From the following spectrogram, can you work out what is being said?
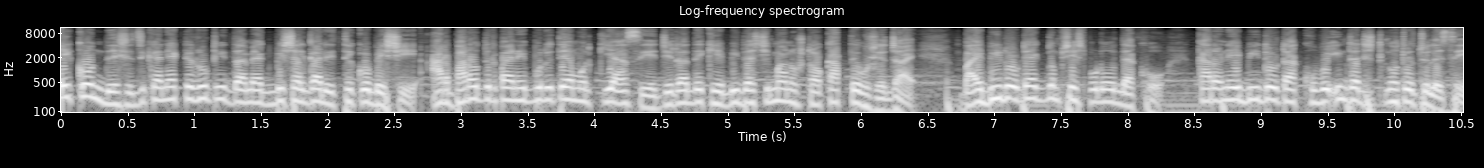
এই কোন দেশ যেখানে একটা রুটির দাম এক বিশাল গাড়ির থেকেও বেশি? আর ভারতের পানিপুরিতে এমন কি আছে যেটা দেখে বিদেশি মানুষটাও কাঁদতে বসে যায়? ভাই, ভিডিওটা একদম শেষ পর্যন্ত দেখো, কারণ এই ভিডিওটা খুবই ইন্টারেস্টিং হতে চলেছে।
